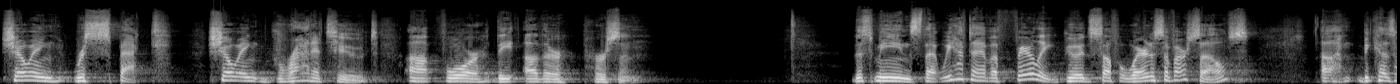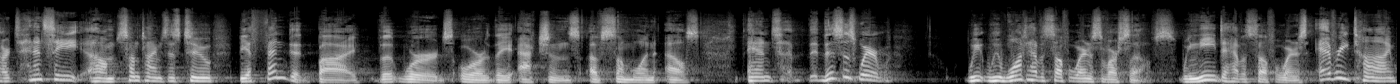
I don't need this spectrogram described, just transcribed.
showing respect, showing gratitude uh, for the other person. This means that we have to have a fairly good self awareness of ourselves uh, because our tendency um, sometimes is to be offended by the words or the actions of someone else. And this is where we, we want to have a self awareness of ourselves. We need to have a self awareness. Every time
